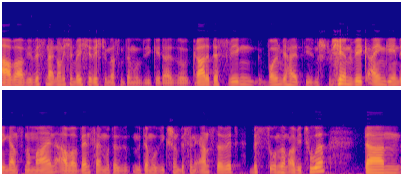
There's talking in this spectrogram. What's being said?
aber wir wissen halt noch nicht, in welche Richtung das mit der Musik geht. Also gerade deswegen wollen wir halt diesen Studierenweg eingehen, den ganz normalen, aber wenn es halt mit der, mit der Musik schon ein bisschen ernster wird, bis zu unserem Abitur, dann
